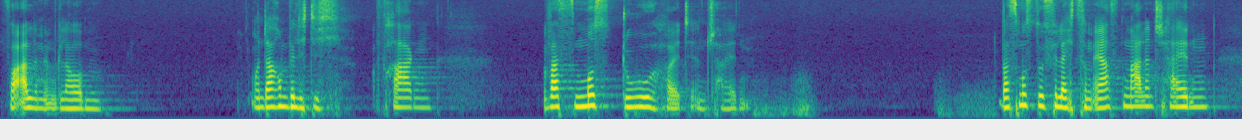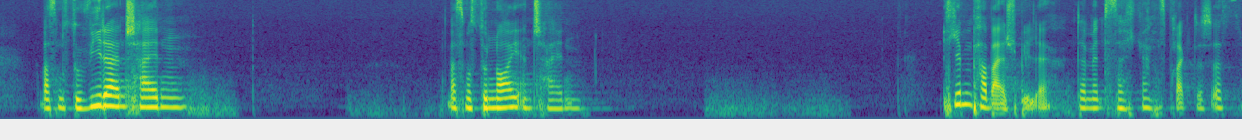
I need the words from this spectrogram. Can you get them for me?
vor allem im Glauben. Und darum will ich dich fragen, was musst du heute entscheiden? Was musst du vielleicht zum ersten Mal entscheiden? Was musst du wieder entscheiden? Was musst du neu entscheiden? Ich gebe ein paar Beispiele, damit es euch ganz praktisch ist.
